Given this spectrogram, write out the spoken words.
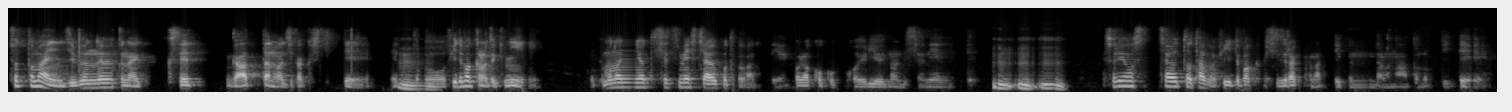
ちょっと前に自分の良くない癖があったのは自覚してて、えっと、うんフィードバックの時に、えっと、ものによって説明しちゃうことがあって、これはこここういう理由なんですよねって。うんうんうん。それをしちゃうと多分フィードバックしづらくなっていくんだろうなと思っていて、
